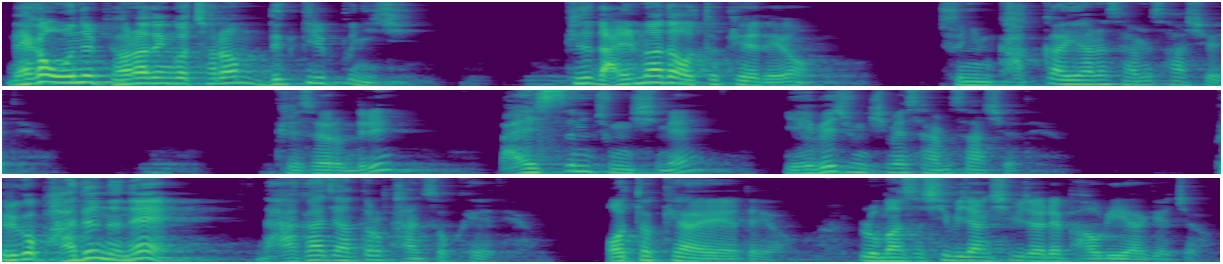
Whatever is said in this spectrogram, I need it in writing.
내가 오늘 변화된 것처럼 느낄 뿐이지. 그래서 날마다 어떻게 해야 돼요? 주님 가까이 하는 삶을 사셔야 돼요. 그래서 여러분들이 말씀 중심의 예배 중심의 삶을 사셔야 돼요. 그리고 받은 은혜 나가지 않도록 단속해야 돼요. 어떻게 해야 돼요? 로마서 12장 12절에 바울이 이야기하죠.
